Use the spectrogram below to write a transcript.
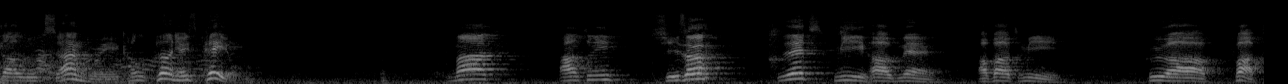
Caesar looks angry. Calpurnia is pale. Mark, Antony, Caesar? let me have men about me who are fat,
